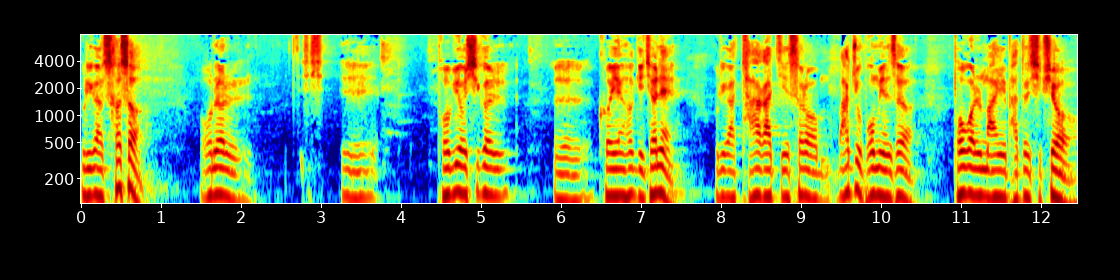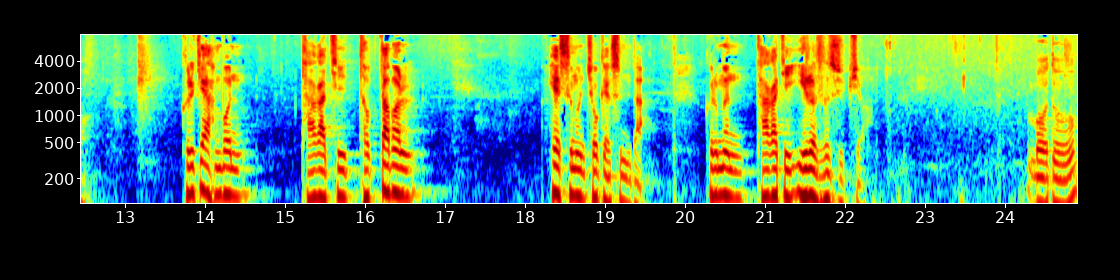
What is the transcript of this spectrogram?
우리가 서서 오늘 예, 법요식을 어, 거행하기 전에 우리가 다 같이 서로 마주 보면서 복을 많이 받으십시오. 그렇게 한번 다 같이 덕담을 했으면 좋겠습니다. 그러면 다 같이 일어서 주십시오. 모두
